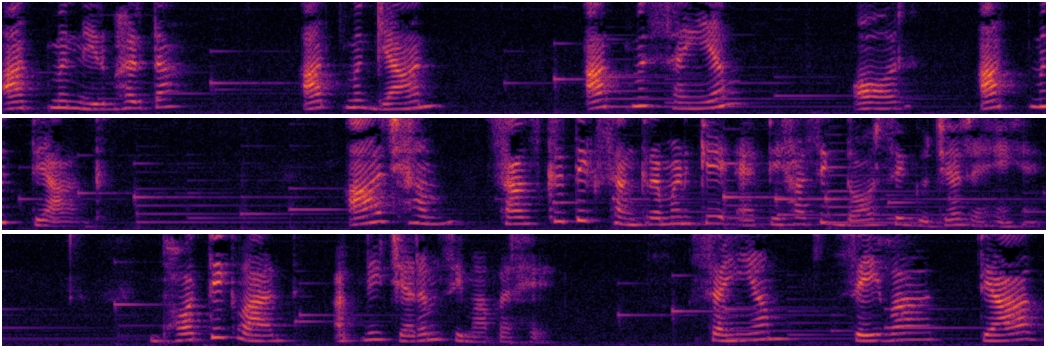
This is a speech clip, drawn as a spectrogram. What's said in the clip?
आत्मनिर्भरता, आत्मज्ञान, आत्मसंयम और आत्मत्याग। आज हम सांस्कृतिक संक्रमण के ऐतिहासिक दौर से गुजर रहे हैं। भौतिकवाद अपनी चरम सीमा पर है। संयम, सेवा, त्याग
